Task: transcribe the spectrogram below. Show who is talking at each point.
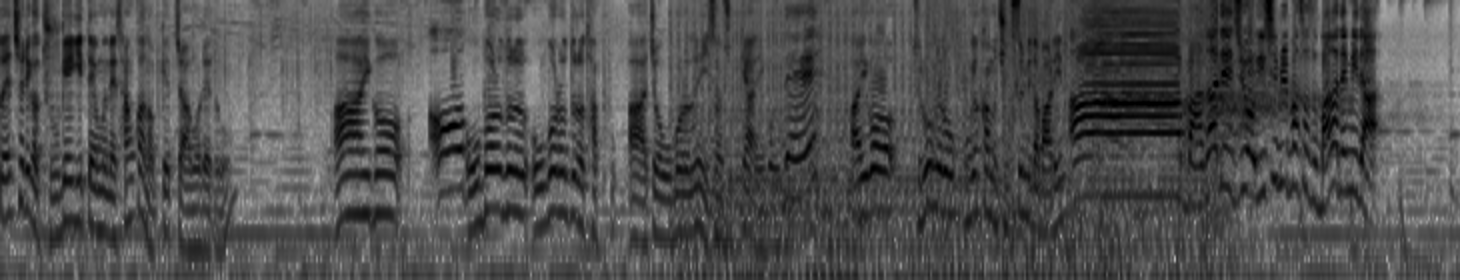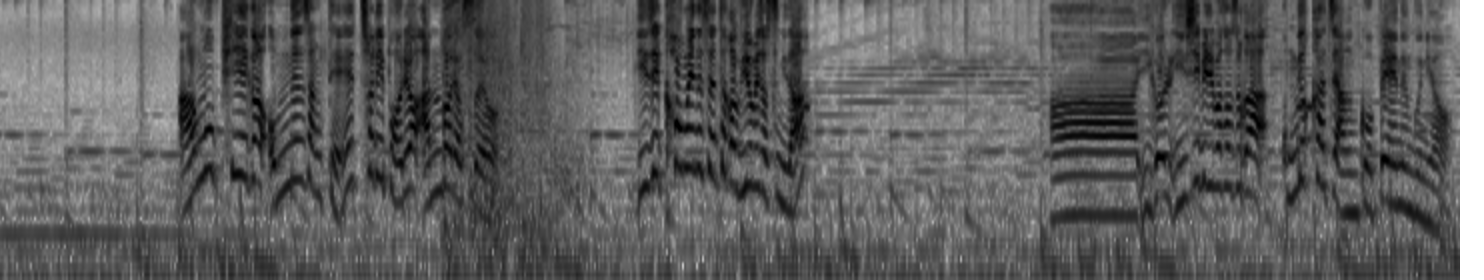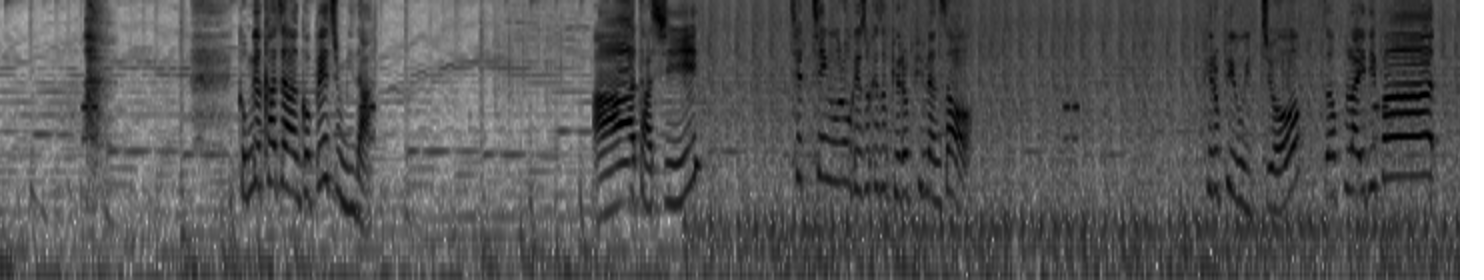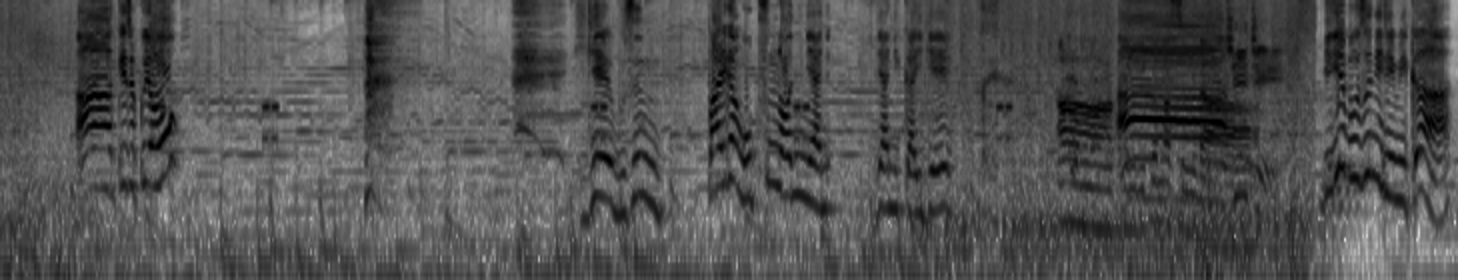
Speaker 1: 해처도 해처리가 두 개이기 때문에 상관없겠죠 아무래도 아 이거
Speaker 2: 어,
Speaker 1: 오버로드 오버로드로 다아 저 오버로드는 이 선수 게 아니고
Speaker 2: 네.
Speaker 1: 아 이거 드론으로 공격하면 죽습니다 마린
Speaker 2: 아, 막아내죠. 21번 선수 막아냅니다. 아무 피해가 없는 상태. 해철이 버려 안 버렸어요. 이제 커맨드 센터가 위험해졌습니다. 아, 이걸 21번 선수가 공격하지 않고 빼는군요. 공격하지 않고 빼줍니다. 아, 다시 채팅으로 계속해서 괴롭히면서 괴롭히고 있죠. 서플라이 디팟! 아, 깨졌고요. 이게 무슨 빨강 오픈런이냐니까 이게
Speaker 1: 아 경기
Speaker 2: 아.
Speaker 1: 끝났습니다
Speaker 3: GG.
Speaker 2: 이게 무슨 일입니까?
